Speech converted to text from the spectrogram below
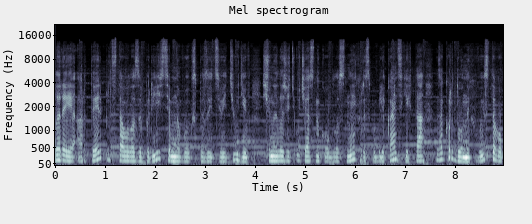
Галерея Артель представила запоріжцям нову експозицію етюдів, що належить учаснику обласних, республіканських та закордонних виставок,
